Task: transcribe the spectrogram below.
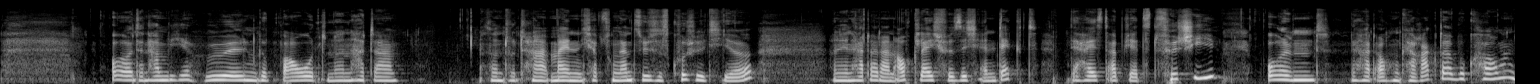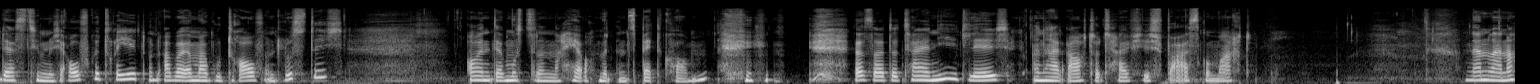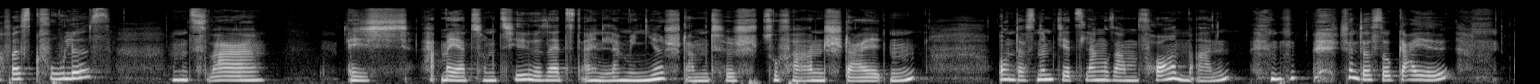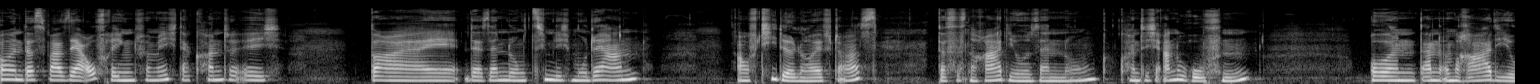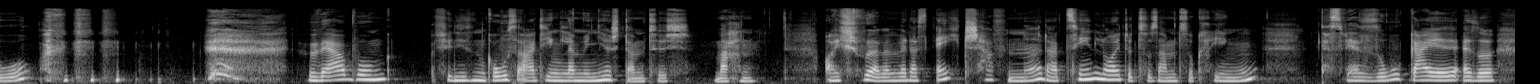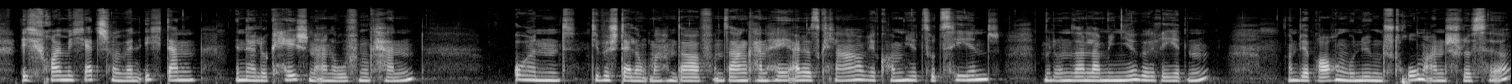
Und dann haben wir hier Höhlen gebaut und dann hat er so ein total, mein, ich habe so ein ganz süßes Kuscheltier und den hat er dann auch gleich für sich entdeckt. Der heißt ab jetzt Fischi und der hat auch einen Charakter bekommen. Der ist ziemlich aufgedreht und aber immer gut drauf und lustig. Und der musste dann nachher auch mit ins Bett kommen. das war total niedlich und hat auch total viel Spaß gemacht. Und dann war noch was Cooles. Und zwar ich habe mir ja zum Ziel gesetzt, einen Laminierstammtisch zu veranstalten. Und das nimmt jetzt langsam Form an. ich finde das so geil. Und das war sehr aufregend für mich. Da konnte ich bei der Sendung ziemlich modern, auf Tide läuft das, das ist eine Radiosendung, konnte ich anrufen und dann im Radio Werbung für diesen großartigen Laminierstammtisch machen. Oh, ich schwöre, wenn wir das echt schaffen, ne, da zehn Leute zusammenzukriegen, das wäre so geil. Also ich freue mich jetzt schon, wenn ich dann in der Location anrufen kann und die Bestellung machen darf und sagen kann, hey, alles klar, wir kommen hier zu zehnt mit unseren Laminiergeräten und wir brauchen genügend Stromanschlüsse.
